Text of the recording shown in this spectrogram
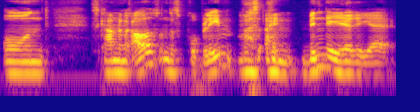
Und es kam dann raus und das Problem, was ein Minderjähriger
